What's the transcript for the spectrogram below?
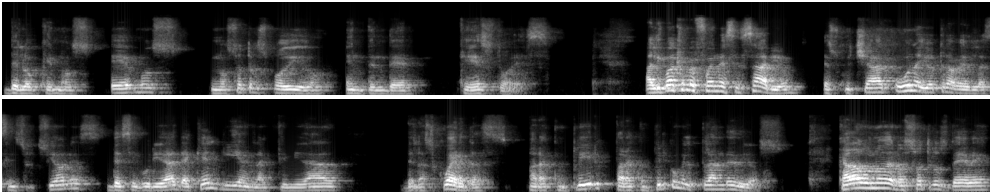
de lo que nos hemos nosotros podido entender que esto es. Al igual que me fue necesario escuchar una y otra vez las instrucciones de seguridad de aquel guía en la actividad de las cuerdas para cumplir, para cumplir con el plan de Dios. Cada uno de nosotros debe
